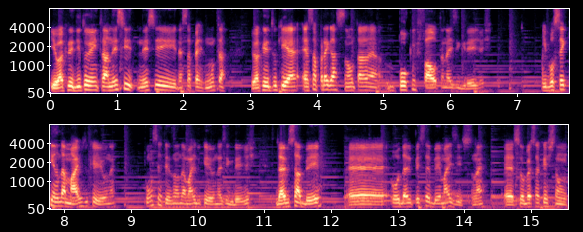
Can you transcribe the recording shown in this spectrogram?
eu acredito em entrar nesse, nesse, nessa pergunta, eu acredito que é, essa pregação está um pouco em falta nas igrejas. E você que anda mais do que eu, né? Com certeza anda mais do que eu nas igrejas, deve saber é, ou deve perceber mais isso, né? É, sobre essa questão,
